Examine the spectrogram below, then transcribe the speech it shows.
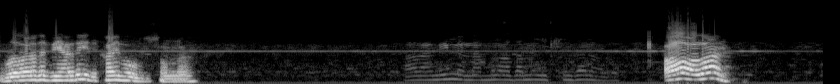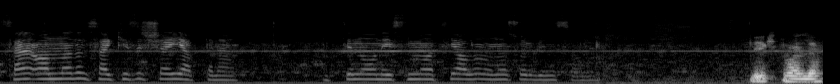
Buralarda bir yerdeydi kayboldu sonra. Aa, ben bilmiyorum ben bunu adamın lütfundan aldım. Aa alan. Sen anladım. Sen kesin şey yaptın ha. Gittin o Neslimat'ı aldın ondan sonra birini saldın. Büyük ihtimalle.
